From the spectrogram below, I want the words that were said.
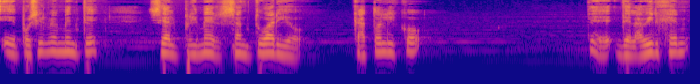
eh, posiblemente sea el primer santuario católico de, la Virgen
